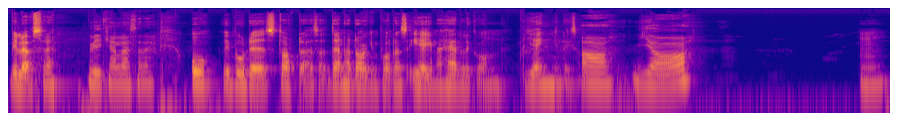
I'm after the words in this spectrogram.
Vi löser det. Vi kan lösa det. Och vi borde starta så här, den här dagen på dens egna helgongäng liksom. Ja, ja. Mm.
